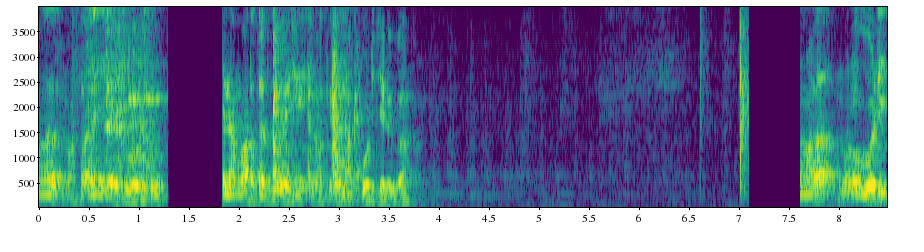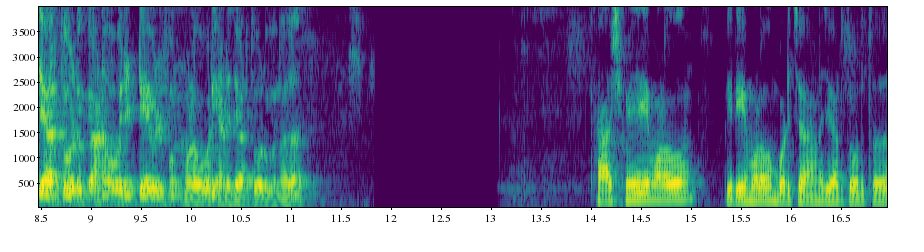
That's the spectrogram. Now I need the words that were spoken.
നമ്മൾ മസാല എല്ലാം ഇട്ട് കൊടുത്തു. എല്ലാം വറുത്തെടുത്ത് കഴിഞ്ഞ് കഴിഞ്ഞാൽ നമുക്ക് ഇതെല്ലാം പൊടിച്ചെടുക്കാം നമ്മൾ മുളക് പൊടി ചേർത്ത് കൊടുക്കുകയാണ്. ഒരു ടേബിൾ സ്പൂൺ മുളക് പൊടിയാണ് ചേർത്ത് കൊടുക്കുന്നത്. കാശ്മീരി മുളകും പിരിമുളകും പൊടിച്ചതാണ് ചേർത്ത് കൊടുത്തത്.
